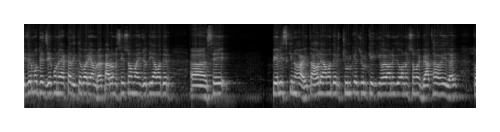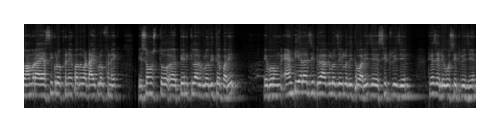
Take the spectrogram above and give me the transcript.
এদের মধ্যে যে কোনো একটা দিতে পারি আমরা। কারণ সেই সময় যদি আমাদের সে পেল স্কিন হয়, তাহলে আমাদের চুলকে চুলকে কী হয়? অনেক অনেক সময় ব্যথা হয়ে যায়। তো আমরা অ্যাসিক্লোফেনেক অথবা ডাইক্লোফেনেক এই সমস্ত পেন কিলারগুলো দিতে পারি। এবং অ্যান্টি অ্যালার্জি ড্রাগগুলো যেগুলো দিতে পারি, যে সিট্রিজিন ঠিক আছে? লেবোসিট্রিজিন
